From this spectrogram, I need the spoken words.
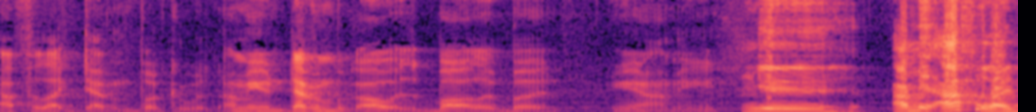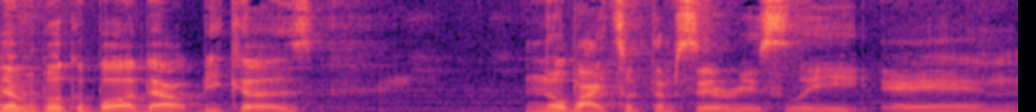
I feel like Devin Booker was. I mean, Devin Booker always a baller, but you know what I mean. Yeah, I mean, I feel like Devin Booker balled out because nobody took them seriously, and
